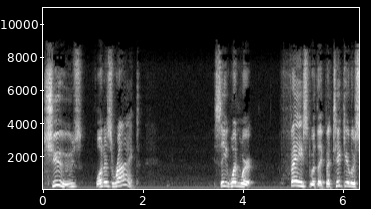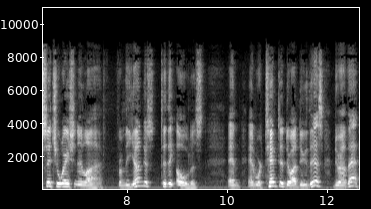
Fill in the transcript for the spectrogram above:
Choose what is right. See, when we're faced with a particular situation in life, from the youngest to the oldest, and and we're tempted do i do this? Do i that?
